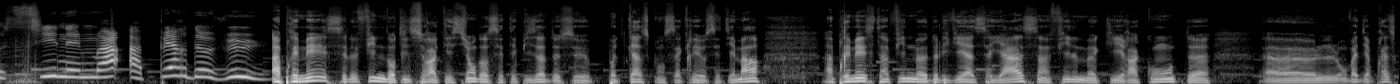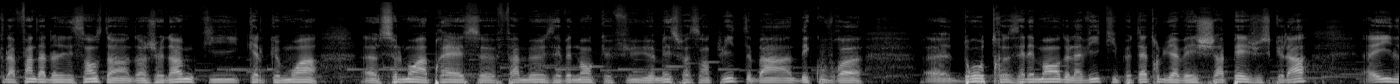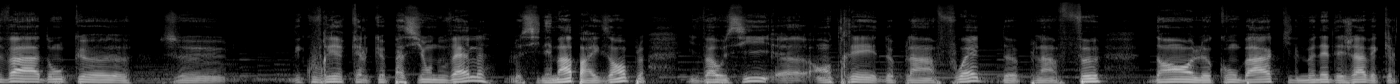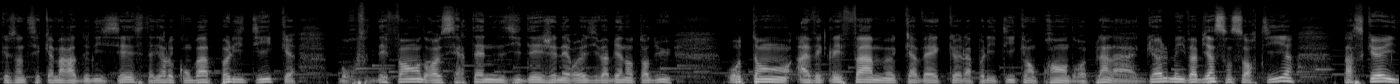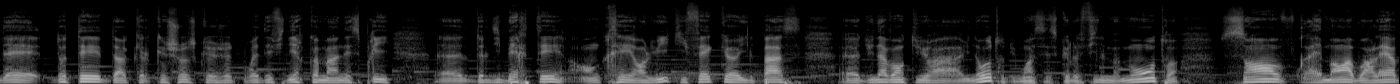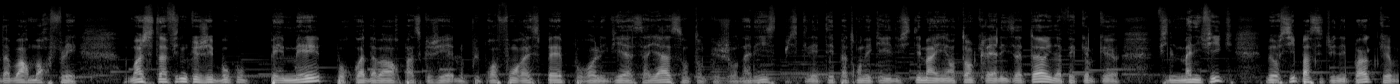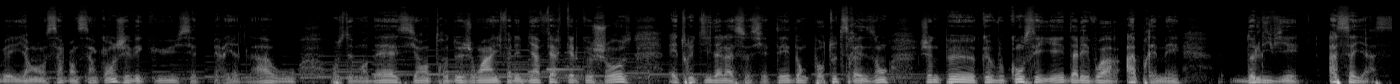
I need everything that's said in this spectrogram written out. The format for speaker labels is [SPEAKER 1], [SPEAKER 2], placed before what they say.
[SPEAKER 1] le cinéma à perte de vue.
[SPEAKER 2] Après mai, c'est le film dont il sera question dans cet épisode de ce podcast consacré au 7e art. Après mai, c'est un film d'Olivier Assayas, un film qui raconte, euh, on va dire presque la fin d'adolescence d'un jeune homme qui, quelques mois euh, seulement après ce fameux événement que fut mai 68, ben, découvre euh, d'autres éléments de la vie qui peut-être lui avaient échappé jusque-là. Il va donc se découvrir quelques passions nouvelles, le cinéma par exemple. Il va aussi euh, entrer de plein fouet, de plein feu dans le combat qu'il menait déjà avec quelques-uns de ses camarades de lycée, c'est-à-dire le combat politique pour défendre certaines idées généreuses. Il va bien entendu autant avec les femmes qu'avec la politique en prendre plein la gueule, mais il va bien s'en sortir parce qu'il est doté de quelque chose que je pourrais définir comme un esprit euh, de liberté ancré en lui qui fait qu'il passe euh, d'une aventure à une autre, du moins c'est ce que le film montre, sans vraiment avoir l'air d'avoir morflé. Moi c'est un film que j'ai beaucoup Pourquoi d'abord? Parce que j'ai le plus profond respect pour Olivier Assayas en tant que journaliste, puisqu'il était patron des cahiers du cinéma et en tant que réalisateur, il a fait quelques films magnifiques, mais aussi parce que c'est une époque, ayant 55 ans, j'ai vécu cette période-là où on se demandait si entre deux joints, il fallait bien faire quelque chose, être utile à la société. Donc pour toutes ces raisons, je ne peux que vous conseiller d'aller voir Après mai d'Olivier Assayas.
